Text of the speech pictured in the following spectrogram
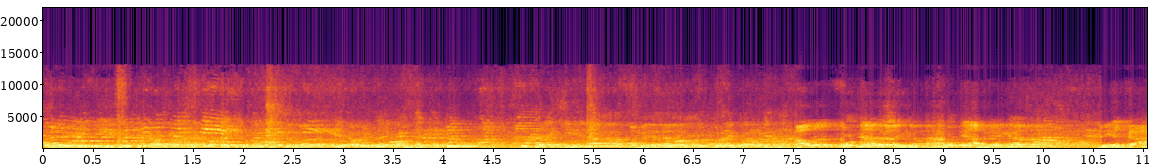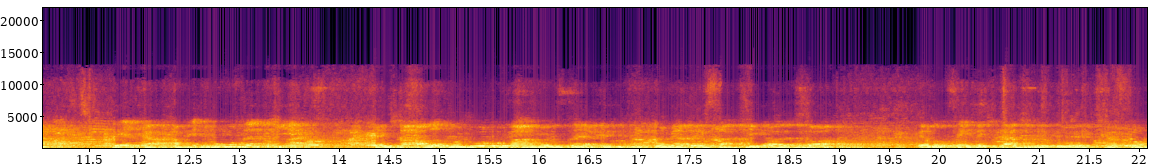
como o início de casa, esse aqui é o deck do meta da semana, que é o deck, o deck do o deck, a Homem-Aranha e por aí vai. Falando Homem-Aranha, Homem-Aranha, vem cá, vem cá, a pergunta que A gente está falando do jogo Marvel Snap. O Homem-Aranha está aqui, olha só. Eu não sei a identidade dele, gente. Qual,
